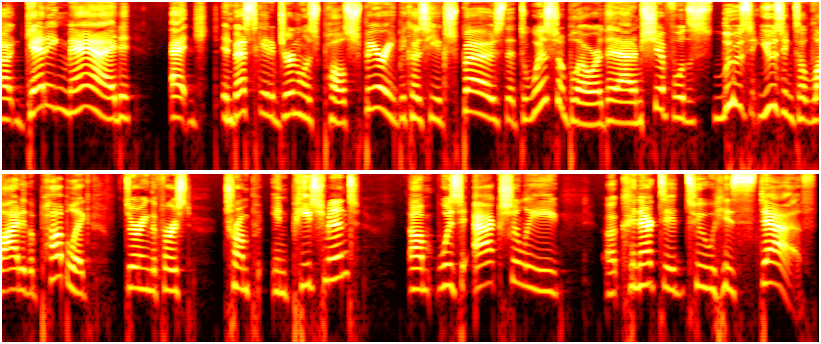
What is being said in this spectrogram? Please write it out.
uh, getting mad at investigative journalist Paul Sperry because he exposed that the whistleblower that Adam Schiff was lose, using to lie to the public during the first Trump impeachment um, was actually uh, connected to his staff,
